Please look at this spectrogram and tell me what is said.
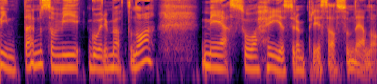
vinteren som vi går i møte nå, med så høye strømpriser som det er nå.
